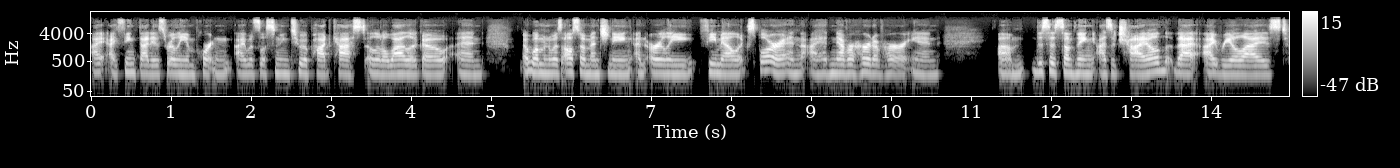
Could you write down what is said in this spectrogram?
I, I, think that is really important. I was listening to a podcast a little while ago, and a woman was also mentioning an early female explorer, and I had never heard of her. And um, this is something as a child that I realized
